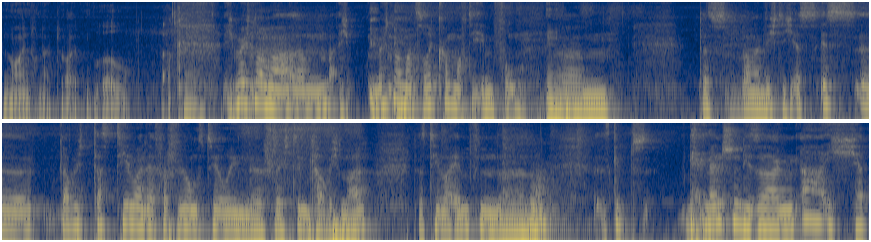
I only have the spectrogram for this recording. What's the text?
900 Leuten. Wow. Okay. Ich möchte nochmal ähm, ich möchte noch mal zurückkommen auf die Impfung. Ähm, das war mir wichtig. Es ist, äh, glaube ich, das Thema der Verschwörungstheorien äh, schlechthin, glaube ich mal. Das Thema Impfen. ähm, es gibt Menschen, die sagen, ah, ich habe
